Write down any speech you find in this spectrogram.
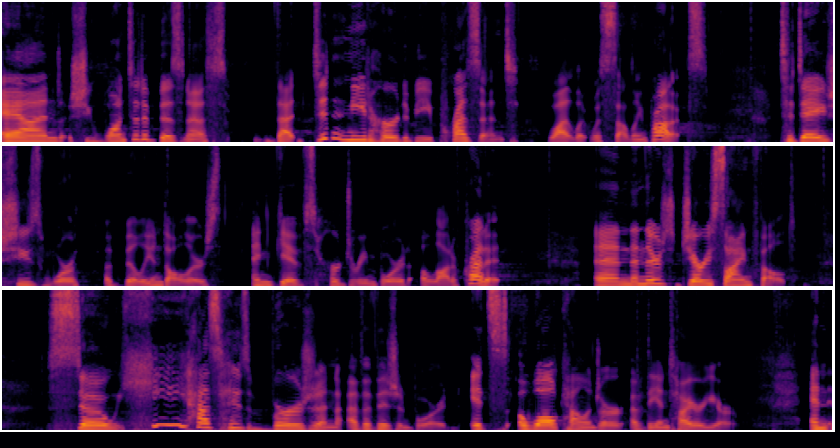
and she wanted a business that didn't need her to be present while it was selling products. Today, she's worth a billion dollars and gives her dream board a lot of credit. And then there's Jerry Seinfeld. So he has his version of a vision board. It's a wall calendar of the entire year. And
